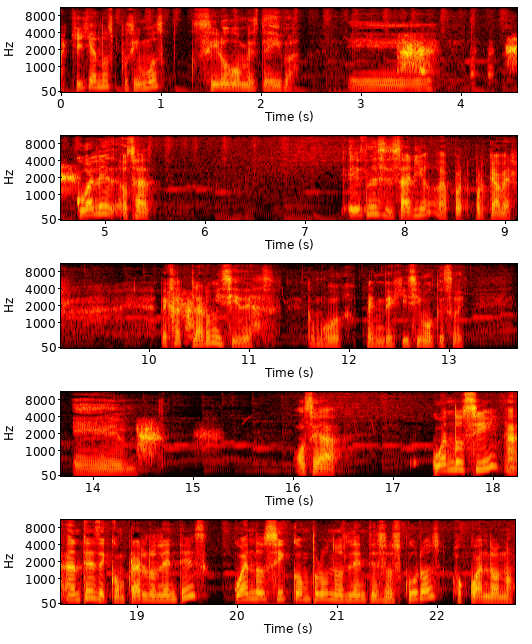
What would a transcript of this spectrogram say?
Aquí ya nos pusimos Ciro Gómez Leiva. Eh, ¿Cuál es, o sea, es necesario? Ah, por- Porque, a ver, deja Ajá. claro mis ideas, como pendejísimo que soy. Eh, o sea, ¿cuándo sí, antes de comprar los lentes, cuándo sí compro unos lentes oscuros o cuándo no?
